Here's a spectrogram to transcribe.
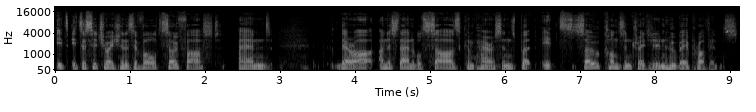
it, it's a situation that's evolved so fast, and there are understandable SARS comparisons, but it's so concentrated in Hubei province.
